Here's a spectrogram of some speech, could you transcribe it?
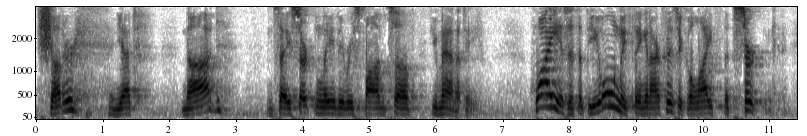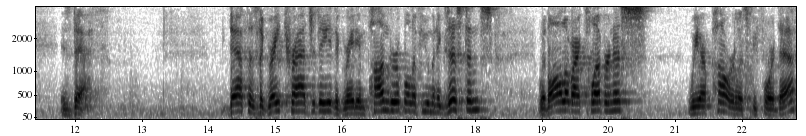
shudder and yet nod and say, certainly the response of humanity. Why is it that the only thing in our physical life that's certain is death? Death is the great tragedy, the great imponderable of human existence. With all of our cleverness, we are powerless before death.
